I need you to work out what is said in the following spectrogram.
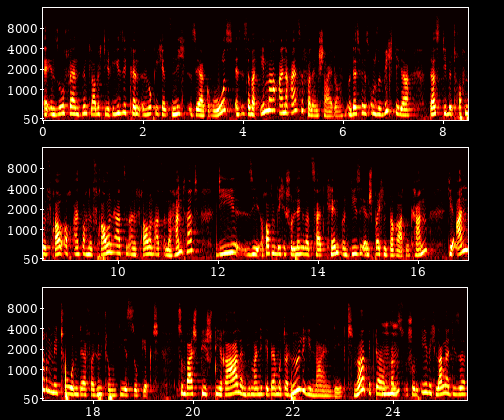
Äh, insofern sind, glaube ich, die Risiken wirklich jetzt nicht sehr groß. Es ist aber immer eine Einzelfallentscheidung. Und deswegen ist es umso wichtiger, dass die betroffene Frau auch einfach eine Frauenärztin, einen Frauenarzt an der Hand hat, die sie hoffentlich schon längere Zeit kennt und die sie entsprechend beraten kann. Die anderen Methoden der Verhütung, die es so gibt, zum Beispiel Spiralen, die man in die Gebärmutterhöhle hineinlegt. Ne? Gibt ja mhm. ganz schon ewig lange diese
